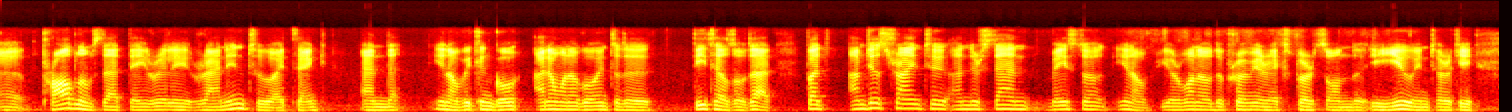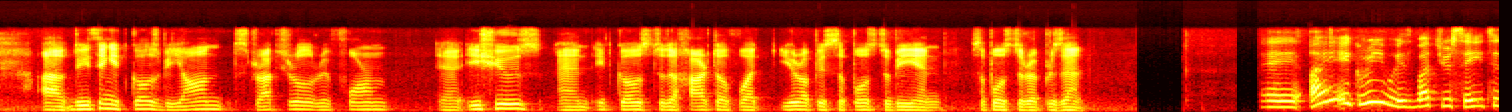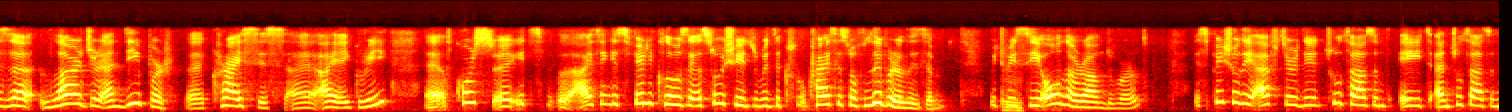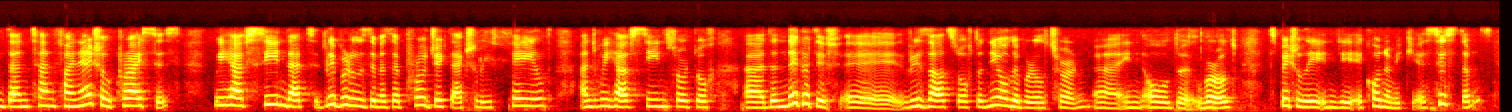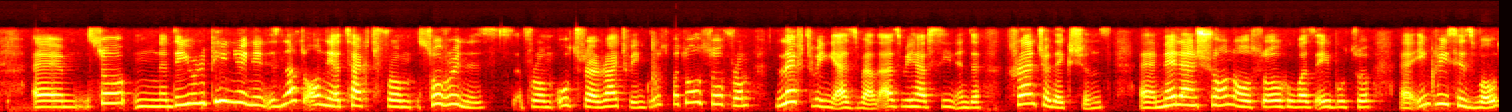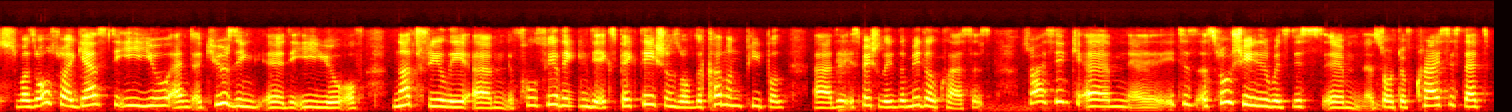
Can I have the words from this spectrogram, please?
uh, problems that they really ran into, I think. And, you know, we can go, I don't want to go into the details of that, but I'm just trying to understand based on, you know, you're one of the premier experts on the EU in Turkey. Uh, do you think it goes beyond structural reform uh, issues and it goes to the heart of what Europe is supposed to be and supposed to represent? Uh, I agree with what you say. It is a larger and deeper uh, crisis. Uh, I agree. Uh, of course, uh, it's. I think it's very closely associated with the crisis of liberalism, which mm. we see all around the world, especially after the 2008 and 2010 financial crisis we have seen that liberalism as a project actually failed, and we have seen sort of uh, the negative uh, results of the neoliberal turn uh, in all the world, especially in the economic uh, systems. Um, so um, the European Union is not only attacked from sovereignists from ultra right wing groups, but also from left wing as well, as we have seen in the French elections. Uh, Mélenchon, also, who was able to uh, increase his votes, was also against the EU and accusing uh, the EU of not really um, fulfilling the expectations of the common people, uh, the, especially the middle classes. So I think um, uh, it is associated with this um, sort of crisis that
